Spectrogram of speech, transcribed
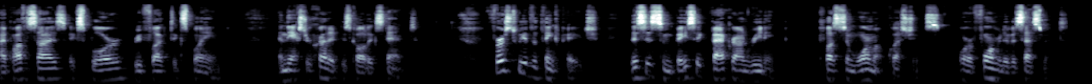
hypothesize, explore, reflect, explain, and the extra credit is called extend. First we have the think page. This is some basic background reading, plus some warm-up questions, or a formative assessment.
